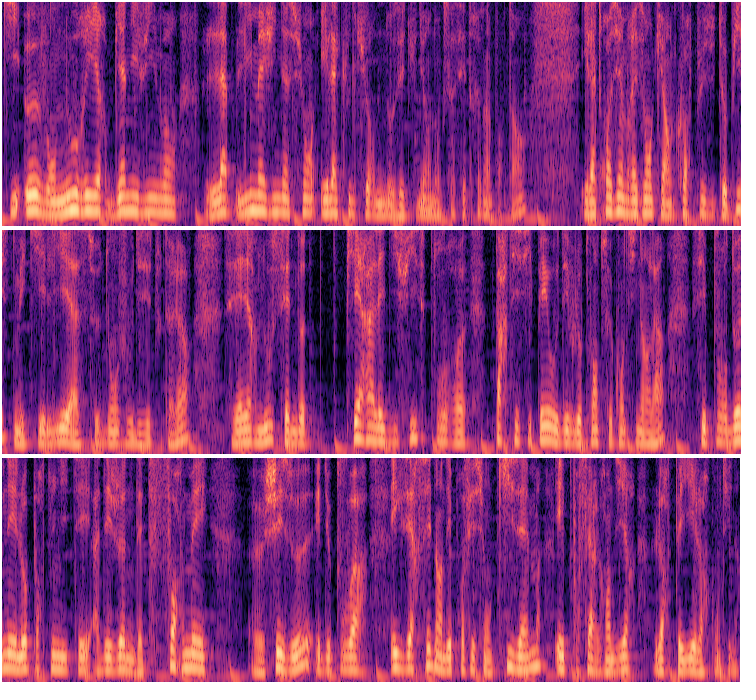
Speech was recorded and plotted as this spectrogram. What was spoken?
qui eux vont nourrir bien évidemment l'imagination et la culture de nos étudiants. Donc ça, c'est très important. Et la troisième raison, qui est encore plus utopiste, mais qui est liée à ce dont je vous disais tout à l'heure, c'est-à-dire nous, c'est notre pierre à l'édifice pour euh, participer au développement de ce continent-là. C'est pour donner l'opportunité à des jeunes d'être formés euh, chez eux et de pouvoir exercer dans des professions qu'ils aiment et pour faire grandir leur pays et leur continent.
